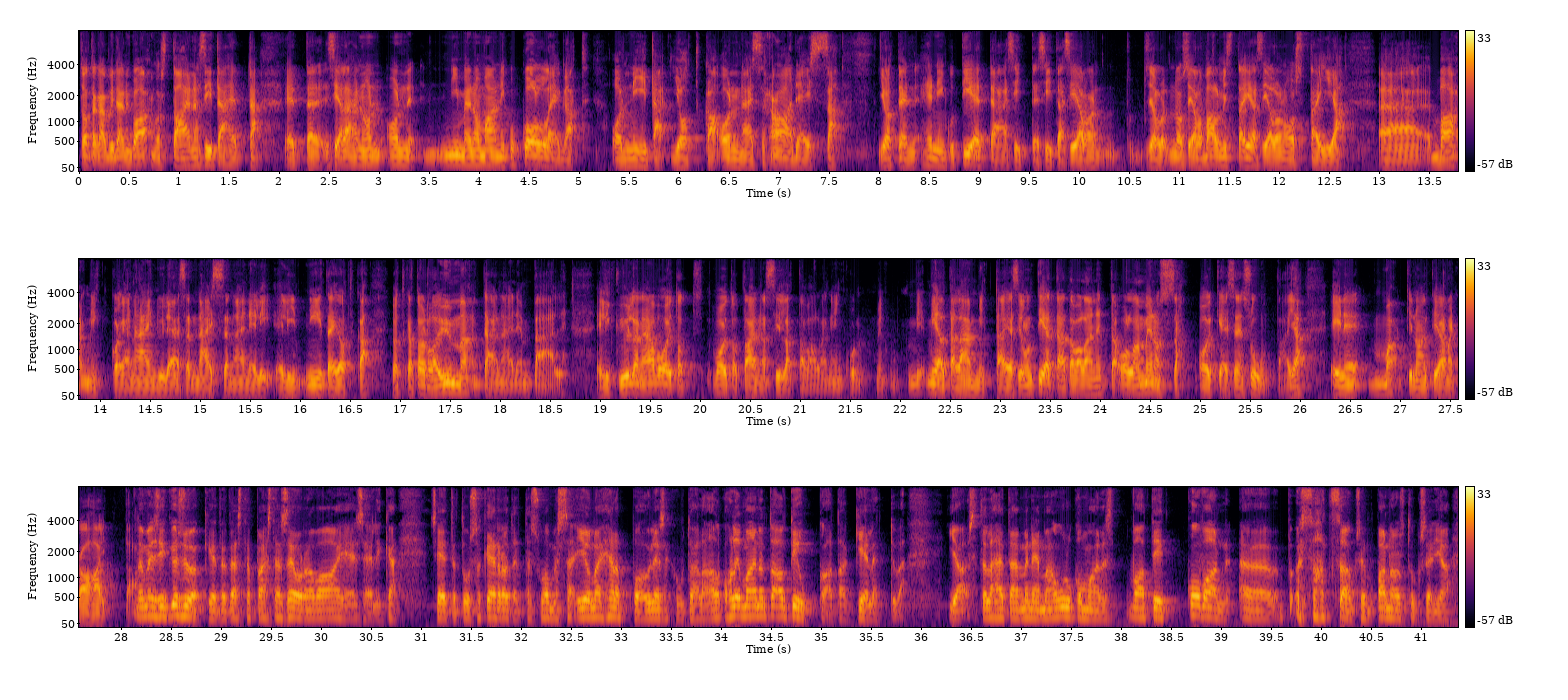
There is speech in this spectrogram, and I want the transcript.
totta kai pitää niin kuin arvostaa aina sitä, että, että siellähän on, on nimenomaan niin kuin kollegat on niitä, jotka on näissä raadeissa – joten he niin kuin tietää sitten sitä. Siellä on, siellä on, no siellä on valmistajia, siellä on ostajia, ää, barnikkoja näin yleensä näissä näin, eli, eli niitä, jotka, jotka todella ymmärtää näiden päälle. Eli kyllä nämä voitot, voitot aina sillä tavalla niin kuin, niin kuin mieltä lämmittää ja silloin tietää tavallaan, että ollaan menossa oikeaan suuntaan ja ei ne markkinointi ainakaan haittaa. No menisin kysyäkin, että tästä päästään seuraavaan aiheeseen, eli se, että tuossa kerroit, että Suomessa ei ole helppoa yleensä, kun täällä alkoholimainonta on tiukkaa tai kiellettyä ja sitten lähdetään menemään ulkomaille. Se vaatii kovan ö, satsauksen, panostuksen ja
